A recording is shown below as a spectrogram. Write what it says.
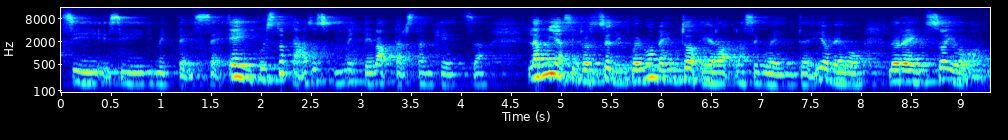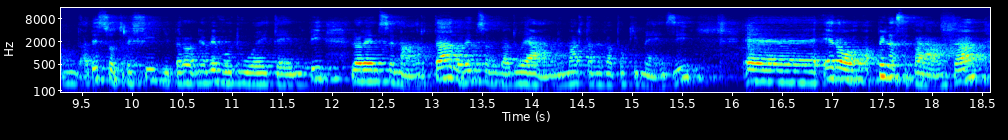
si, si dimettesse e in questo caso si dimetteva per stanchezza. La mia situazione in quel momento era la seguente, io avevo Lorenzo, io adesso ho tre figli, però ne avevo due ai tempi, Lorenzo e Marta, Lorenzo aveva due anni, Marta aveva pochi mesi, eh, ero appena separata,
